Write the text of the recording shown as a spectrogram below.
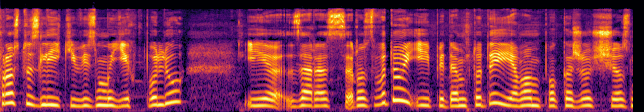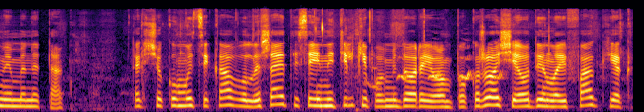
просто з лійки візьму їх полю і зараз розведу і підемо туди, і я вам покажу, що з ними не так. Так що, кому цікаво, лишайтеся і не тільки помідори я вам покажу, а ще один лайфхак, як,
